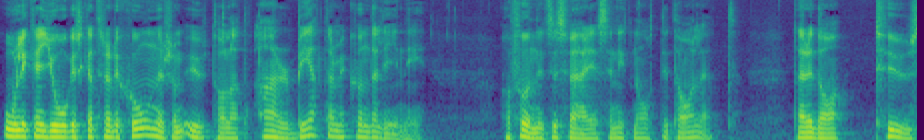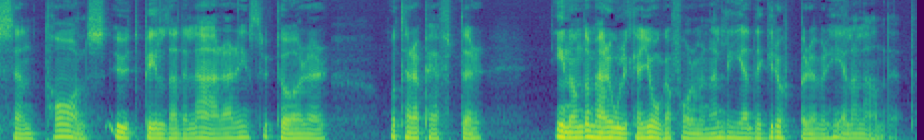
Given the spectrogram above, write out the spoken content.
Olika yogiska traditioner som uttalat arbetar med kundalini har funnits i Sverige sedan 1980-talet. Där idag tusentals utbildade lärare, instruktörer och terapeuter inom de här olika yogaformerna leder grupper över hela landet.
